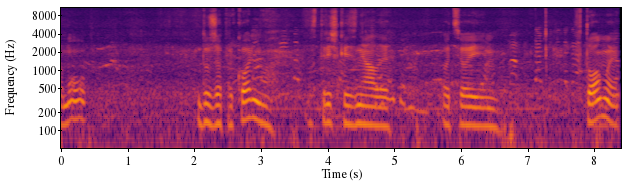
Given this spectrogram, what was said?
Тому дуже прикольно. Трішки зняли оцієї втоми,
